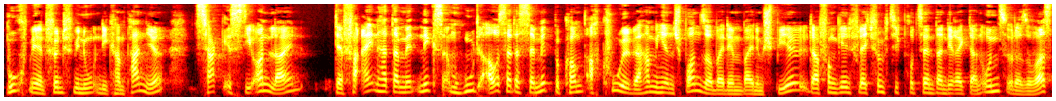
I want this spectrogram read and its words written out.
buche mir in fünf Minuten die Kampagne, zack ist die online, der Verein hat damit nichts am Hut, außer dass er mitbekommt, ach cool, wir haben hier einen Sponsor bei dem, bei dem Spiel, davon gehen vielleicht 50 Prozent dann direkt an uns oder sowas.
